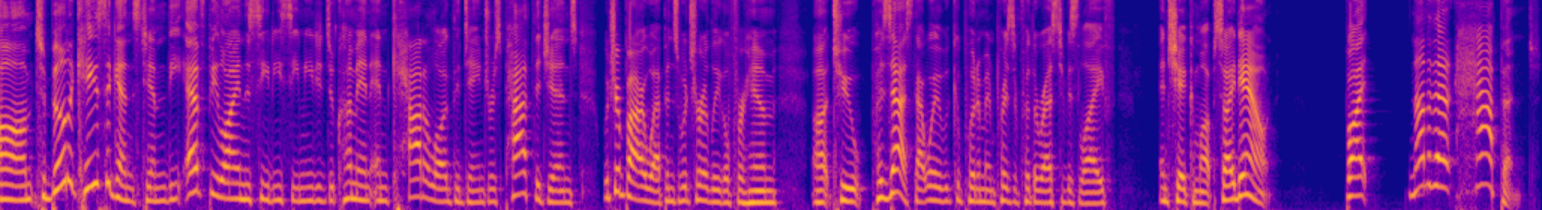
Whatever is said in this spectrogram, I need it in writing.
Um, to build a case against him, the FBI and the CDC needed to come in and catalog the dangerous pathogens, which are bioweapons, which are illegal for him uh, to possess. That way, we could put him in prison for the rest of his life and shake him upside down. But none of that happened.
